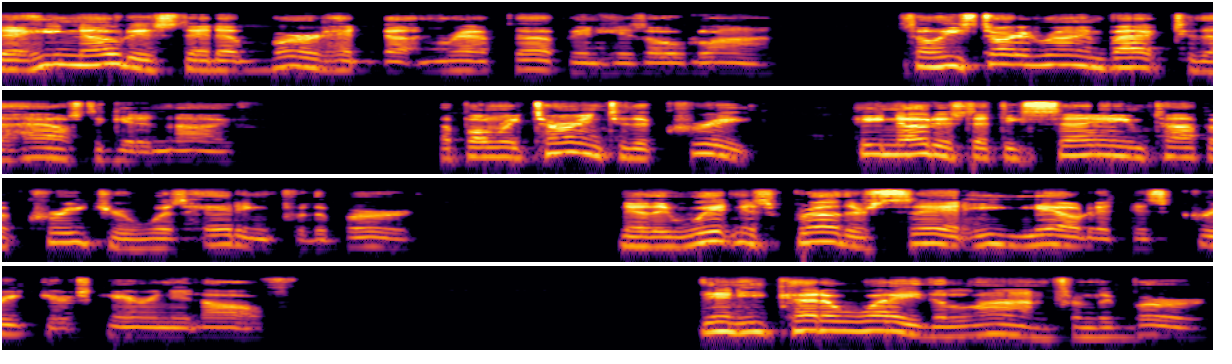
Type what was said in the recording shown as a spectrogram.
that he noticed that a bird had gotten wrapped up in his old line. So he started running back to the house to get a knife. Upon returning to the creek, he noticed that the same type of creature was heading for the bird. Now the witness brother said he yelled at this creature, scaring it off. Then he cut away the line from the bird.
